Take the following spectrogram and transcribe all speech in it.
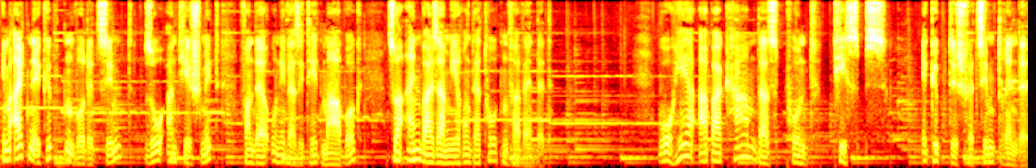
Im alten Ägypten wurde Zimt, so Antje Schmidt von der Universität Marburg, zur Einbalsamierung der Toten verwendet. Woher aber kam das Pund Tisps, ägyptisch für Zimtrinde,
